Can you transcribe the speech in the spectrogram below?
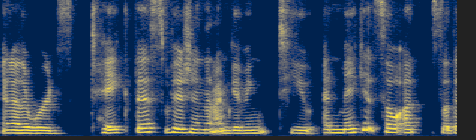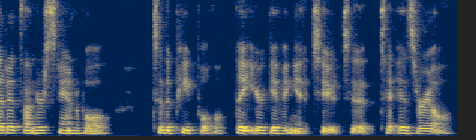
In other words, take this vision that I'm giving to you and make it so un- so that it's understandable to the people that you're giving it to to to Israel.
